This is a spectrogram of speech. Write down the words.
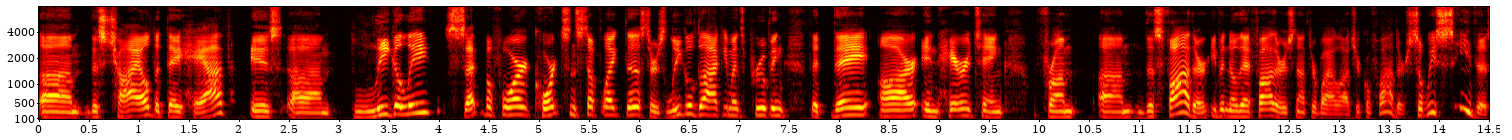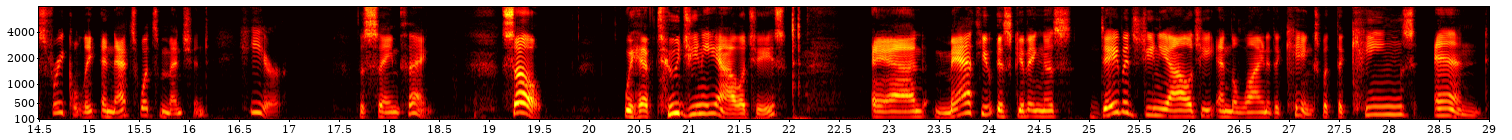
um, this child that they have is um, legally set before courts and stuff like this. There's legal documents proving that they are inheriting from um, this father, even though that father is not their biological father. So we see this frequently, and that's what's mentioned here. The same thing. So we have two genealogies. And Matthew is giving us David's genealogy and the line of the kings, but the kings end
